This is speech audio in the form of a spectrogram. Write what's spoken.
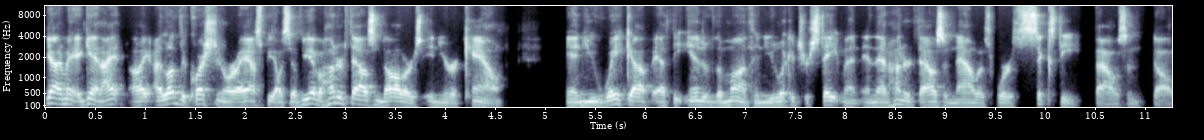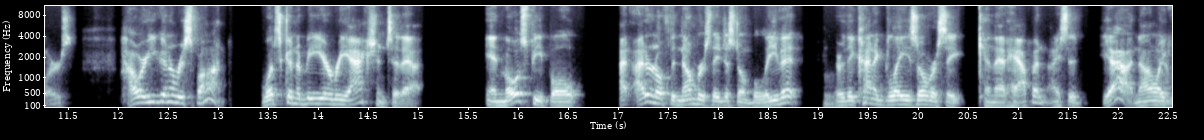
Yeah, I mean, again, I I, I love the question where I ask people. Said, if you have hundred thousand dollars in your account, and you wake up at the end of the month and you look at your statement, and that hundred thousand now is worth sixty thousand dollars, how are you going to respond? What's going to be your reaction to that? And most people, I, I don't know if the numbers they just don't believe it. Or they kind of glaze over. and Say, can that happen? I said, yeah. Not only Yeah.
